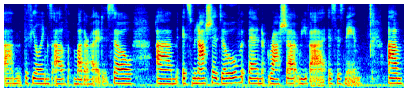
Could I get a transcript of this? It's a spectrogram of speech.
um, the feelings of motherhood. So um, it's Menashe Dov Ben Rasha Riva is his name. Um,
